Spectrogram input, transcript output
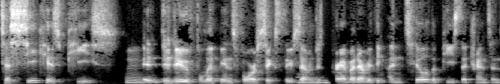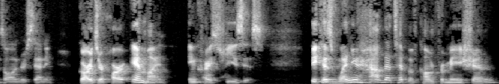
to seek his peace, mm. to do Philippians 4, 6 through 7, mm-hmm. just pray about everything until the peace that transcends all understanding guards your heart and mind in Christ Jesus. Because when you have that type of confirmation,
